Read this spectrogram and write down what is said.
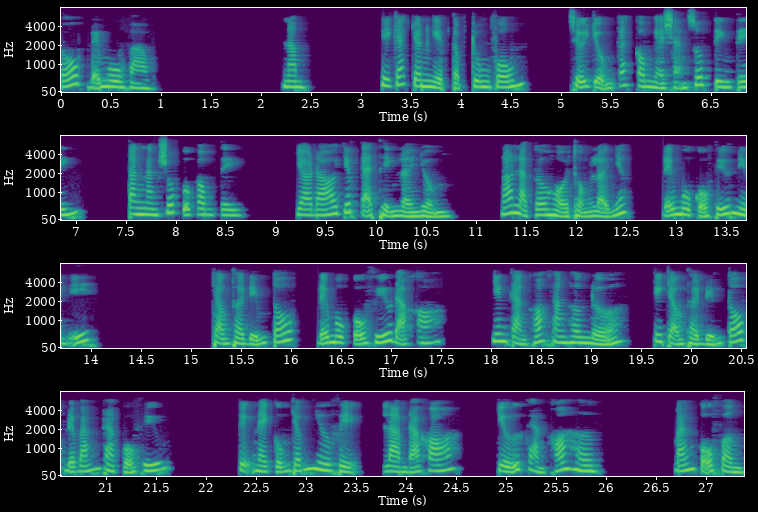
tốt để mua vào. 5. Khi các doanh nghiệp tập trung vốn, sử dụng các công nghệ sản xuất tiên tiến, tăng năng suất của công ty, do đó giúp cải thiện lợi nhuận. Nó là cơ hội thuận lợi nhất để mua cổ phiếu niêm yết. Chọn thời điểm tốt để mua cổ phiếu đã khó, nhưng càng khó khăn hơn nữa khi chọn thời điểm tốt để bán ra cổ phiếu. Việc này cũng giống như việc làm đã khó, giữ càng khó hơn. Bán cổ phần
